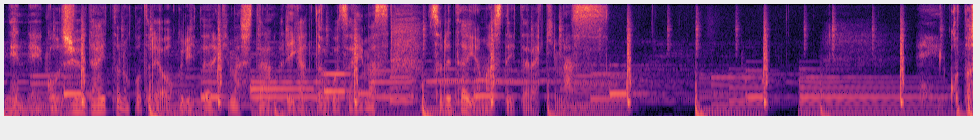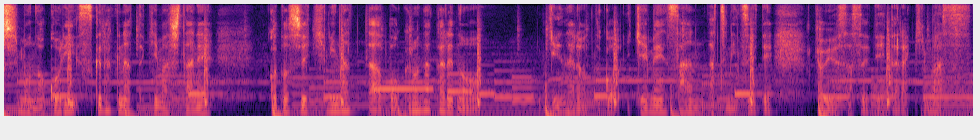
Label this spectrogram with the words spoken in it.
年齢50代とのことでお送りいただきました。ありがとうございます。それでは読ませていただきます。えー、今年も残り少なくなってきましたね。今年気になった僕の中での気になる男、イケメンさんたちについて共有させていただきます。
